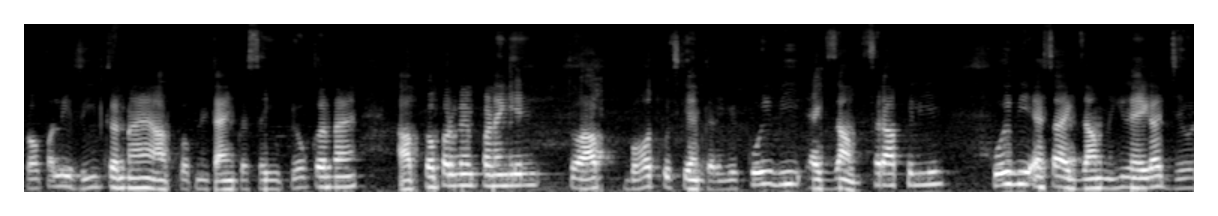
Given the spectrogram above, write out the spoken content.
प्रॉपरली रीड करना है, आपको अपने टाइम का सही उपयोग करना है। आप प्रॉपर वे में पढ़ेंगे तो आप बहुत कुछ गेन करेंगे। कोई भी एग्ज़ाम फिर आपके लिए कोई भी ऐसा एग्ज़ाम नहीं रहेगा जो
